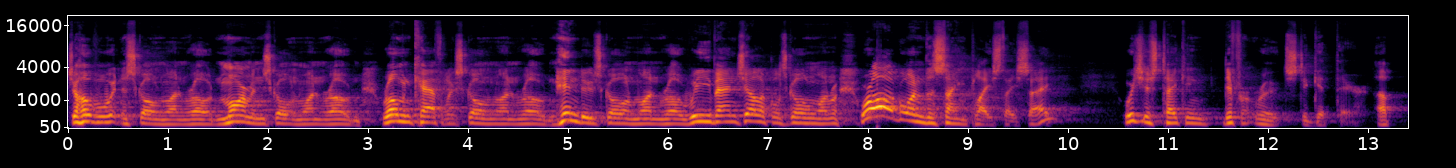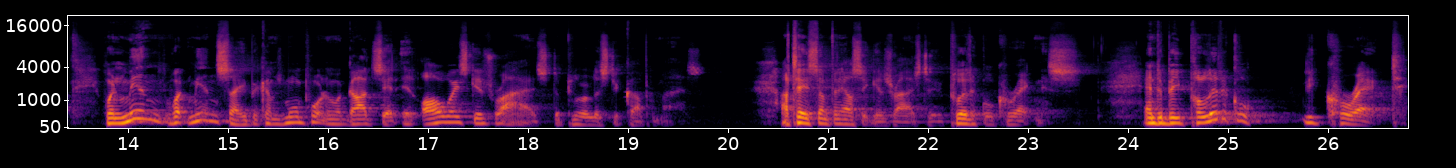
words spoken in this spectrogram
Jehovah Witnesses go on one road, and Mormons go on one road, and Roman Catholics go on one road, and Hindus go on one road. We evangelicals go on one road. We're all going to the same place, they say. We're just taking different routes to get there. Up. When men, what men say becomes more important than what God said, it always gives rise to pluralistic compromise. I'll tell you something else it gives rise to political correctness. And to be politically correct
